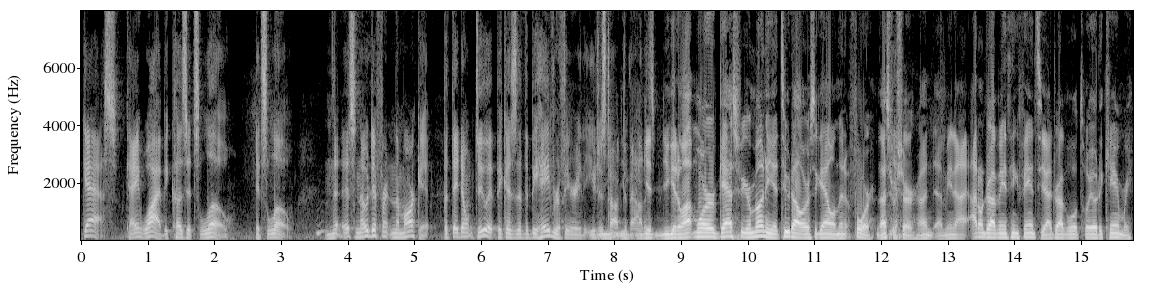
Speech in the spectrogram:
gas. Okay, why? Because it's low. It's low. It's no different in the market but they don't do it because of the behavior theory that you just talked you, about. You get, you get, a lot more gas for your money at two dollars a gallon than at four. That's for sure. I, I mean, I, I, don't drive anything fancy. I drive a little Toyota Camry,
